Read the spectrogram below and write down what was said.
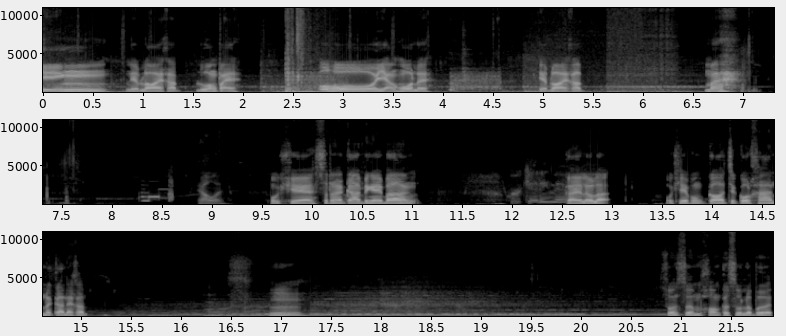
ยิง เรียบร้อยครับ ล่วงไป โอ้โห อย่างโหดเลย เรียบร้อยครับ มา Helen, โอเค สถานการณ์เป็นไงบ้าง We're getting there. ใกล้แล้วล่ะ โอเค ผมก็จะกดข้ามแล้วกันนะครับ อืม ส่วนเสริมของกระสุนระเบิด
